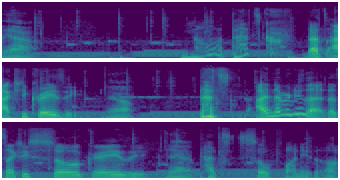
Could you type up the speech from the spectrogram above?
Yeah. No, that's cr- that's actually crazy. Yeah. That's I never knew that. That's actually so crazy. Yeah. That's so funny though.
